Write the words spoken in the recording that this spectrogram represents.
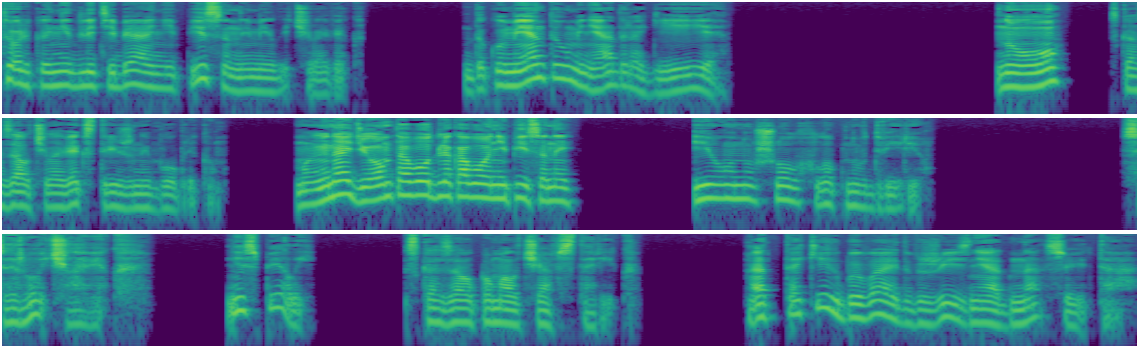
Только не для тебя они писаны, милый человек. Документы у меня дорогие». «Ну?» — сказал человек, стриженный бобриком. «Мы найдем того, для кого они писаны». И он ушел, хлопнув дверью. «Сырой человек, неспелый», — сказал, помолчав старик. «От таких бывает в жизни одна суета».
